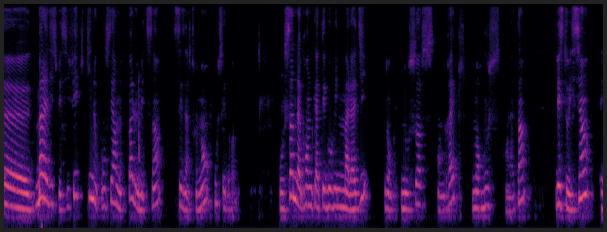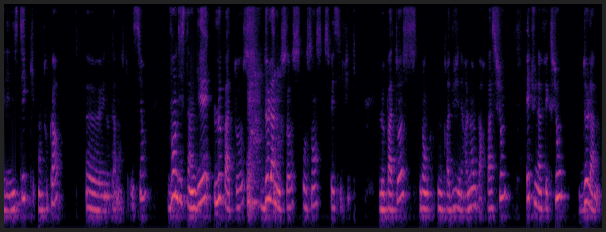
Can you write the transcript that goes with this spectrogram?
euh, maladie spécifique qui ne concerne pas le médecin, ses instruments ou ses drogues. Au sein de la grande catégorie de maladies, donc nosos en grec, morbus en latin, les stoïciens, hellénistiques en tout cas, euh, et notamment stoïciens, vont distinguer le pathos de la nosos au sens spécifique. Le pathos, donc on traduit généralement par passion, est une affection de l'âme.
